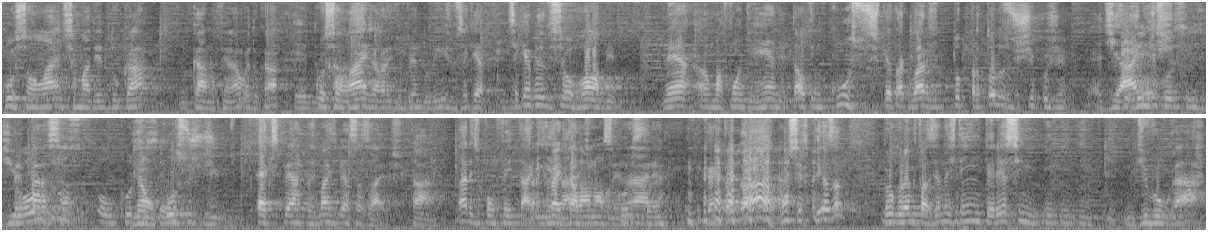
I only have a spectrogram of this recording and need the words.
curso online chamada Educar, um K no final, Educar. Educar. Curso online, na área de empreendedorismo. Você quer, você quer fazer do seu hobby né, uma fonte de renda e tal. Tem cursos espetaculares to, para todos os tipos de, eh, de áreas. cursos de Preparação. outros ou cursos Não, seus? cursos de, de expert das mais diversas áreas. Tá. Na área de confeitaria, Será que vai na estar lá o nosso curso culinária. Então, ah, com certeza, procurando fazendas tem interesse em, em- em- em divulgar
